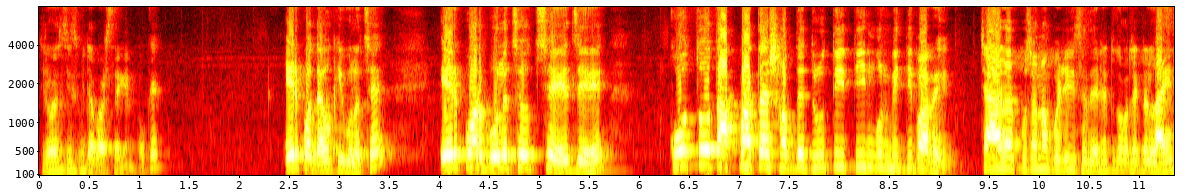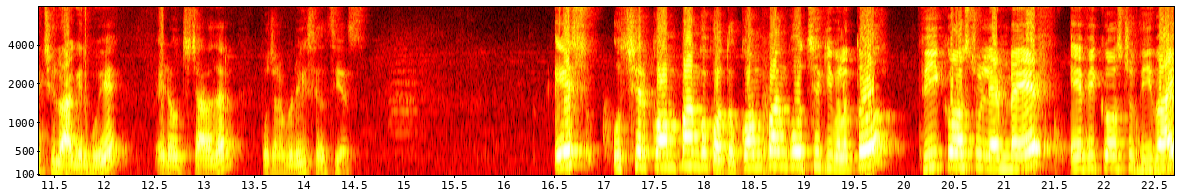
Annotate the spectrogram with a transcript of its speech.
zero point six metre per second okay এরপর দেখো কি বলেছে? এরপর বলেছে হচ্ছে যে কত তাপমাত্রায় শব্দের দ্রুতি তিন গুণ বৃদ্ধি পাবে? চার হাজার পঁচানব্বই ডিগ্রি সেলসিয়াস এটা তোমার একটা লাইন ছিল আগের বইয়ে, এটা হচ্ছে চার হাজার পঁচানব্বই ডিগ্রি সেলসিয়াস এস উৎসের কম্পাঙ্ক কত? কম্পাঙ্ক হচ্ছে কি বলতো? V cos two lambda F F x two V by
